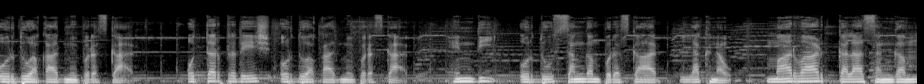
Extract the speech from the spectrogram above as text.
उर्दू अकादमी पुरस्कार। उत्तर प्रदेश उर्दू अकादमी पुरस्कार हिंदी उर्दू संगम पुरस्कार लखनऊ मारवाड़ कला संगम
